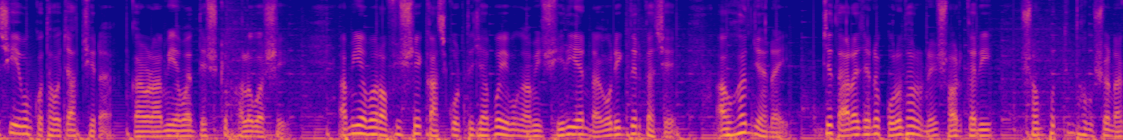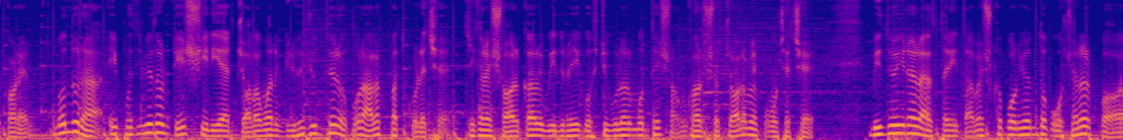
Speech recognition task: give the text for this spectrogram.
আছি এবং কোথাও যাচ্ছি না, কারণ আমি আমার দেশকে ভালোবাসি। আমি আমার অফিসে কাজ করতে যাব এবং আমি সিরিয়ার নাগরিকদের কাছে আহ্বান জানাই যে তারা যেন কোনো ধরনের সরকারি সম্পত্তি ধ্বংস না করেন। বন্ধুরা, এই প্রতিবেদনটি সিরিয়ার চলমান গৃহযুদ্ধের ওপর আলোকপাত করেছে, যেখানে সরকার ও বিদ্রোহী গোষ্ঠীগুলোর মধ্যে সংঘর্ষ চরমে পৌঁছেছে। বিদ্রোহীরা রাজধানী দামেস্ক পর্যন্ত পৌঁছানোর পর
